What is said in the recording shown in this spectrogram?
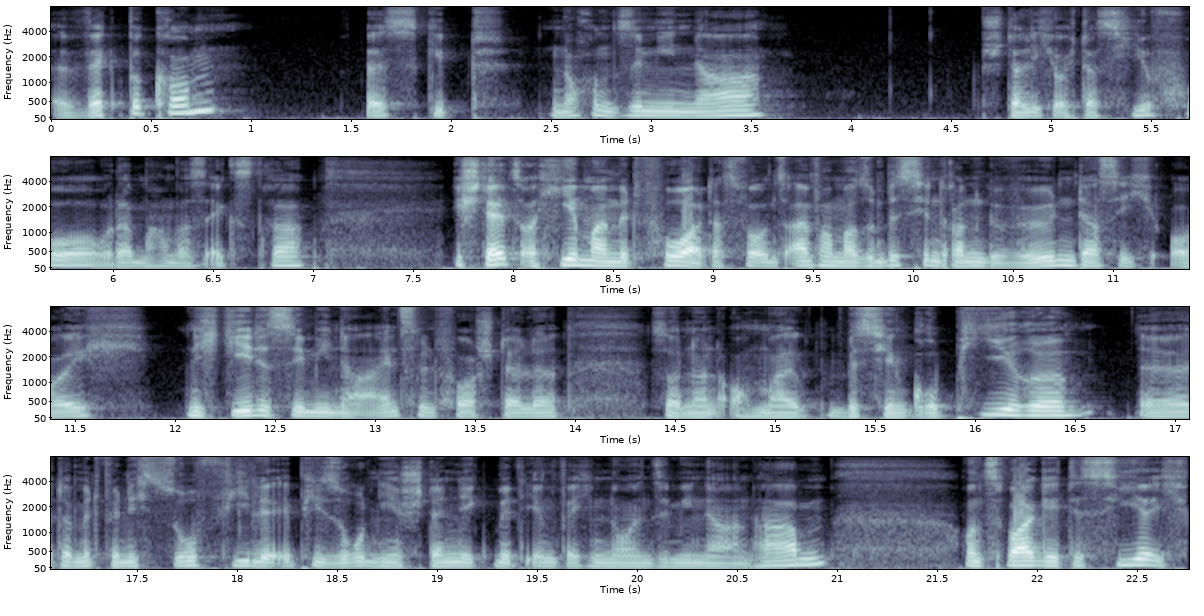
wegbekommen. Es gibt noch ein Seminar. Stelle ich euch das hier vor oder machen wir es extra? Ich stelle es euch hier mal mit vor, dass wir uns einfach mal so ein bisschen dran gewöhnen, dass ich euch nicht jedes Seminar einzeln vorstelle, sondern auch mal ein bisschen gruppiere, äh, damit wir nicht so viele Episoden hier ständig mit irgendwelchen neuen Seminaren haben. Und zwar geht es hier, ich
